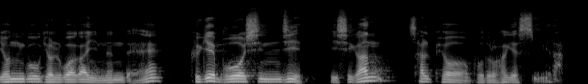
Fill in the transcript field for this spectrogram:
연구 결과가 있는데 그게 무엇인지 이 시간 살펴보도록 하겠습니다.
